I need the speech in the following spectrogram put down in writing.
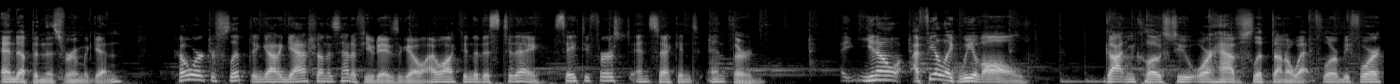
end up in this room again. Coworker slipped and got a gash on his head a few days ago. I walked into this today. Safety first and second and third. You know, I feel like we have all gotten close to or have slipped on a wet floor before.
